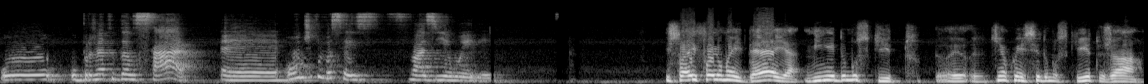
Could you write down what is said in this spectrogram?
O, o projeto Dançar, é, onde que vocês faziam ele? Isso aí foi uma ideia minha e do Mosquito. Eu, eu tinha conhecido o Mosquito já,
